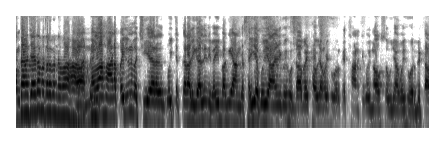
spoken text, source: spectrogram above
ਦੰਦਾਂ ਚ ਇਹਦਾ ਮਤਲਬ ਨਵਾਂ ਹਾਂ, ਹਾਂ ਨਵਾਂ ਹਾਣ ਪਹਿਲਨ ਬੱਚੀ ਯਾਰ ਕੋਈ ਚੱਕਰ ਵਾਲੀ ਗੱਲ ਹੀ ਨਹੀਂ ਬਾਈ ਬਾਕੀ ਅੰਗ ਸਹੀ ਆ ਕੋਈ ਆਂ ਨੀ ਕੋਈ ਹੁੱਡਾ ਬੈਠਾ ਹੋ ਜਾਂ ਕੋਈ ਹੋਰ ਕੇ ਥਾਣ ਚ ਕੋਈ ਨੌਕਸ ਹੋ ਜਾਂ ਕੋਈ ਹੋਰ ਗਿੱਟਾ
